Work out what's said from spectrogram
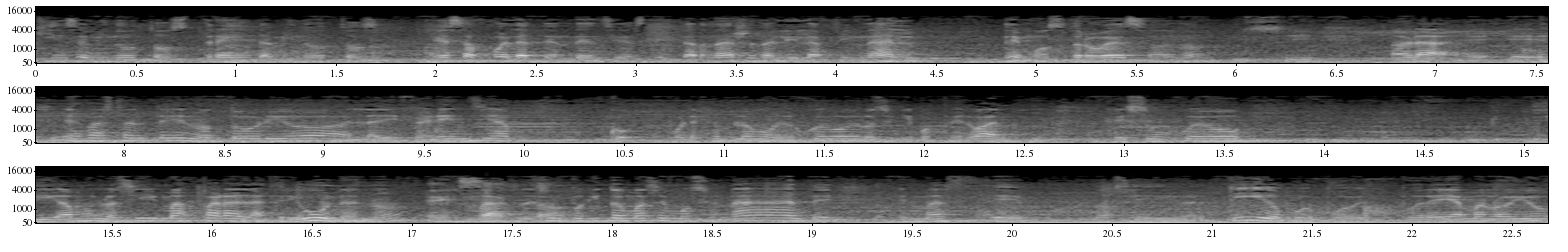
15 minutos, 30 minutos. Esa fue la tendencia de este International y la final demostró eso, ¿no? Sí, ahora eh, es, bastante notorio la diferencia, por ejemplo, con el juego de los equipos peruanos, ¿no? que es un juego, digámoslo así, más para la tribuna, ¿no? Es, más- Exacto. es un poquito más emocionante, es más, eh, no sé, divertido, po- po- podría llamarlo yo,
